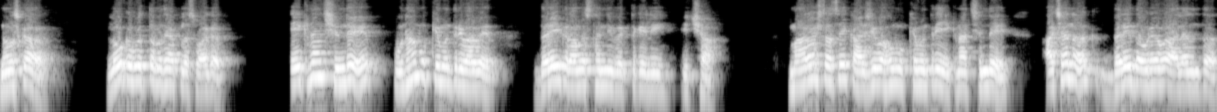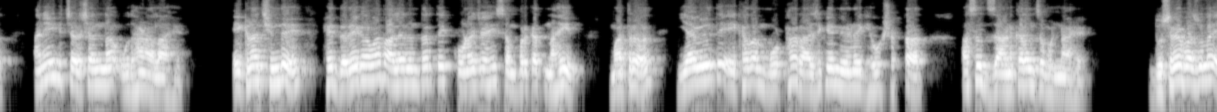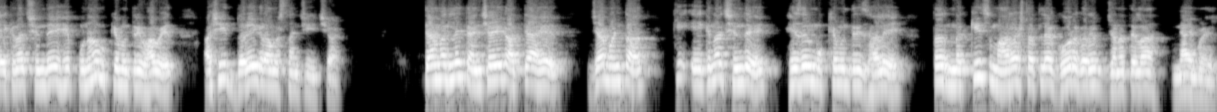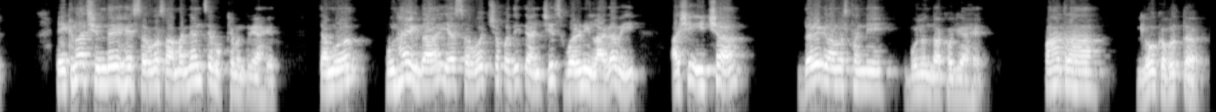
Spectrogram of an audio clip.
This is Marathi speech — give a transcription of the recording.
नमस्कार. लोकवृत्तमध्ये आपलं स्वागत. एकनाथ शिंदे पुन्हा मुख्यमंत्री व्हावेत दरेक ग्रामस्थांनी व्यक्त केली इच्छा. महाराष्ट्राचे काळजीवाहू मुख्यमंत्री एकनाथ शिंदे अचानक दरे दौऱ्यावर आल्यानंतर अनेक चर्चांना उधाण आलं आहे. एकनाथ शिंदे हे दरेगावात आल्यानंतर ते कोणाच्याही संपर्कात नाहीत मात्र यावेळी ते एखादा मोठा राजकीय निर्णय घेऊ शकतात असं जाणकारांचं म्हणणं आहे. दुसऱ्या बाजूला एकनाथ शिंदे हे पुन्हा मुख्यमंत्री व्हावेत अशी दरे ग्रामस्थांची इच्छा आहे. त्यामधले त्यांच्या एक आत्या आहेत ज्या म्हणतात की एकनाथ शिंदे हे जर मुख्यमंत्री झाले तर नक्कीच महाराष्ट्रातल्या गोरगरीब जनतेला न्याय मिळेल. एकनाथ शिंदे हे सर्वसामान्यांचे मुख्यमंत्री आहेत. त्यामुळं पुन्हा एकदा या सर्वोच्चपदी त्यांचीच वर्णी लागावी अशी इच्छा दरे ग्रामस्थांनी बोलून दाखवली आहे. पाहत रहा. для кого-то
